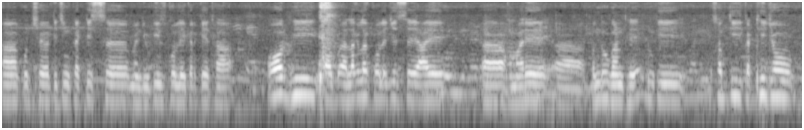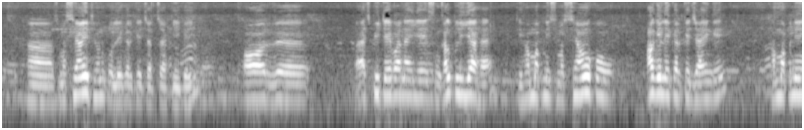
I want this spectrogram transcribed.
कुछ टीचिंग प्रैक्टिस में ड्यूटीज़ को लेकर के था। और भी अब अलग अलग कॉलेजेस से आए आ, हमारे बंधुगण थे उनकी सबकी इकट्ठी जो समस्याएँ थी उनको लेकर के चर्चा की गई। और एच पी टेबा ने ये संकल्प लिया है कि हम अपनी समस्याओं को आगे लेकर के जाएँगे। हम अपनी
